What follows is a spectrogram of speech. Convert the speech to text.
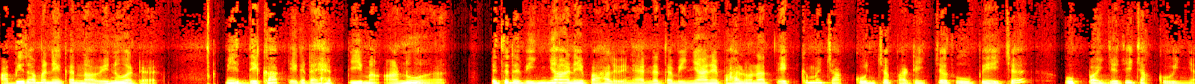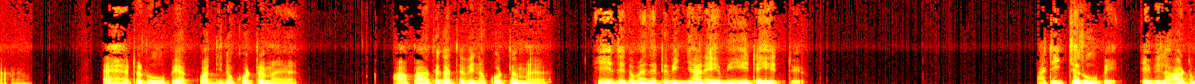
අභිරමණය කරනව වෙනුවට මේ දෙකක් එකට හැප්පීම අනුව එතන විඥානයේ පහළ වෙන්නේ නැත්නම් විඥානයේ පහළ වුණත් එක්කම චක්කුංච පටිච්ච රූපේච uppajjati චක්කු විඥානං. ඇහැට රූපයක් වදිනකොටම ආපాతගත වෙනකොටම ඒ දෙක මැදට විඥානය එහිමීට හේතු වෙනවා. පටිච්ච රූපේ ඒ වෙලාවට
